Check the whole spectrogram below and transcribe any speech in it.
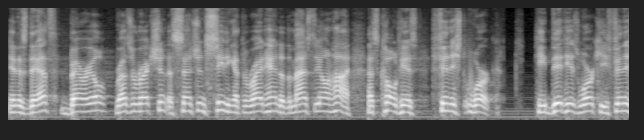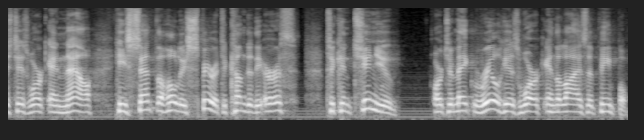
in his death, burial, resurrection, ascension, seating at the right hand of the Majesty on high, that's called his finished work. He did his work, he finished his work, and now he sent the Holy Spirit to come to the earth to continue or to make real his work in the lives of people.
